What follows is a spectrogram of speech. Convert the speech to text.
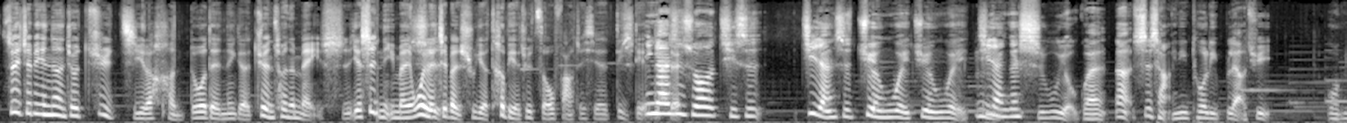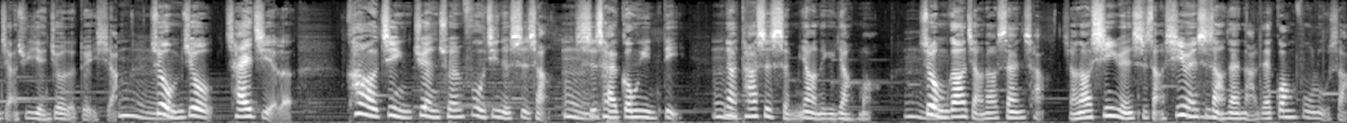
所以这边呢就聚集了很多的那个眷村的美食，也是你们为了这本书也特别去走访这些地点。应该是说，其实。既然是眷味，眷味既然跟食物有关，嗯、那市场一定脱离不了去我们讲去研究的对象。嗯，所以我们就拆解了靠近眷村附近的市场，嗯、食材供应地，嗯、那它是什么样的一个样貌？嗯，所以我们刚刚讲到三场，讲到新源市场，新源市场在哪里？在光复路上。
